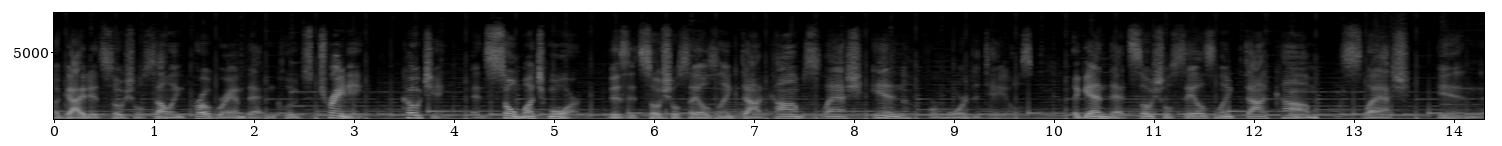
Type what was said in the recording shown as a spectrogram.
a guided social selling program that includes training, coaching, and so much more. Visit socialsaleslink.com slash in for more details. Again, that's socialsaleslink.com slash in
